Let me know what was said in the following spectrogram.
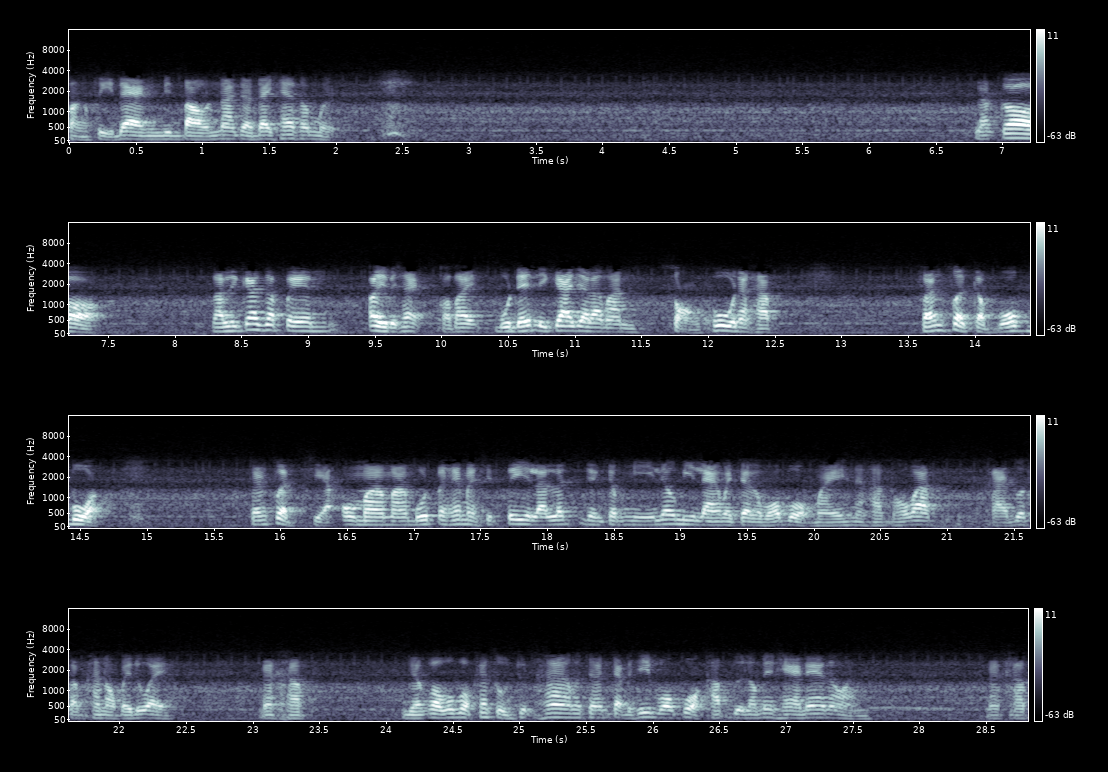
ฝั่งสีแดงบินเบาน่าจะได้แค่เสมอ แล้วก็ลาลิก้าจะเป็นเอ้ยไม่ใช่ ขอไปบูเดสลิก้าเยอรมันสองคู่นะครับแฟรงเฟิร์ตกับโวบวก รงเฟิร์ตเสียโอมามาบูธไปให้แมนซิตี้แล้วแล้วยังจะมีเรี่ยวมีแรงไปเจอกับวอลบวกไหมนะครับ เพราะว่าขายตัวสำคัญออกไปด้วยนะครับ เดี๋ยวก็วอลบวกแค่ 0.5 เพราะฉะนั้นจัดไปที่วอลบวกครับ ดูแล้วไม่แพ้แน่นอนนะครับ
